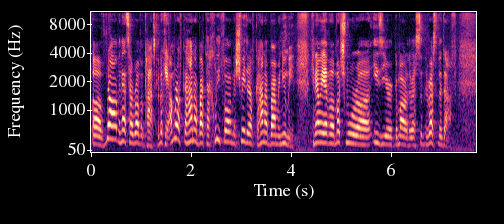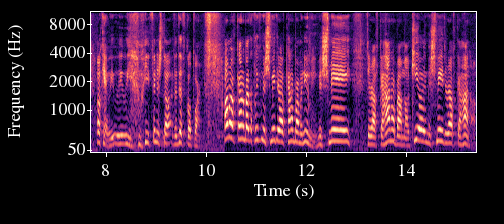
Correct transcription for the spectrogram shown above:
of Rav, and that's how Rav paskin. Okay, I'm Rav Kahana bar Tachlifa, Meshmei Rav Kahana bar Menumi. Okay, now we have a much more uh, easier Gemara. The rest of the rest of the daf. Okay, we, we, we, we finished the, the difficult part. I'm Rav Kahana bar Tachlifa, Meshmei Rav Kahana bar Menumi. Mishmei Rav Kahana bar Malkioi, Mishmei Rav Kahana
